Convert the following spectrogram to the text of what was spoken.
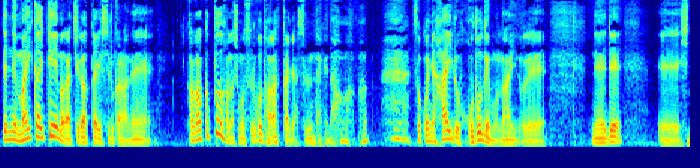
ってね、毎回テーマが違ったりするからね、科学っぽい話もすることあったりはするんだけど そこに入るほどでもないので、ね、で、えー、一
